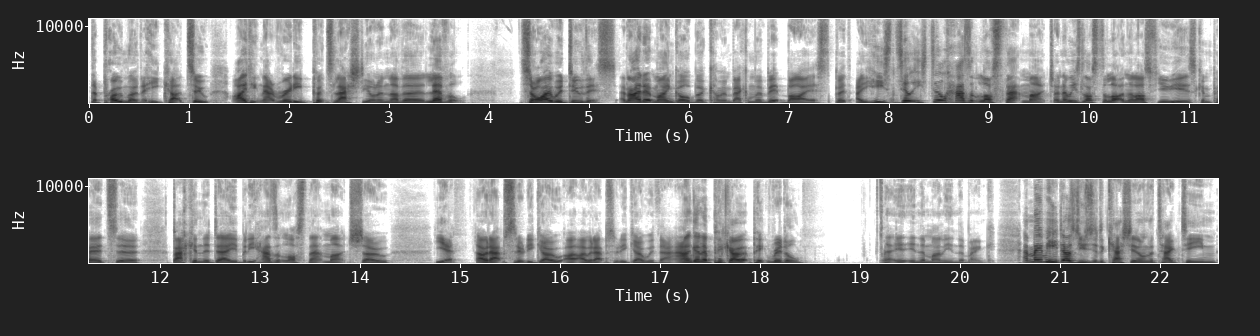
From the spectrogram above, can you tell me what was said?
the promo that he cut too, I think that really puts Lashley on another level. So I would do this, and I don't mind Goldberg coming back. I'm a bit biased, but he's still he still hasn't lost that much. I know he's lost a lot in the last few years compared to back in the day, but he hasn't lost that much. So yeah, I would absolutely go. I would absolutely go with that. I'm going to pick pick Riddle uh, in, in, the Money in the Bank, and maybe he does use it to cash in on the tag team.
